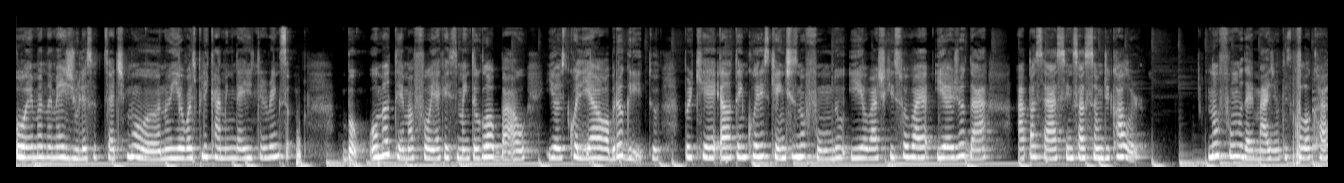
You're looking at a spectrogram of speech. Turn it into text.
Oi, meu nome é Júlia, sou do sétimo ano e eu vou explicar minha ideia de intervenção. Bom, o meu tema foi aquecimento global e eu escolhi a obra O Grito, porque ela tem cores quentes no fundo e eu acho que isso vai ajudar a passar a sensação de calor. No fundo da imagem eu quis colocar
